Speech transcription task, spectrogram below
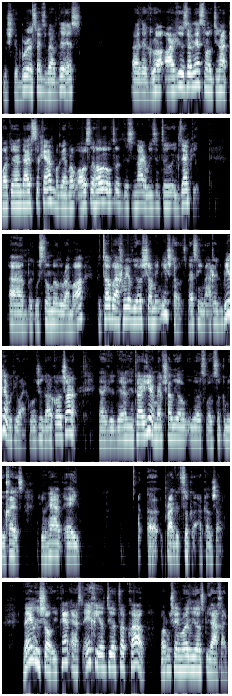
Mishnah Brura says about this. Uh, the Gra argues on this. No, you're not put on that account. But also holds this is not a reason to exempt you. Uh, but we're still in the middle of the Ramah. The tov lachmir of the Yosham Mishto. It's best you be there with your wife. Kol Shudar Kol Shana. The entire year, Mev Shalio Yoslo Sukkah Yucheres. You can have a uh, private sukkah, Akal Shana. Vainly so, you can't ask, Echi Yot Yot Cloud. Baruch Shem Roy Lios Biyachad.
